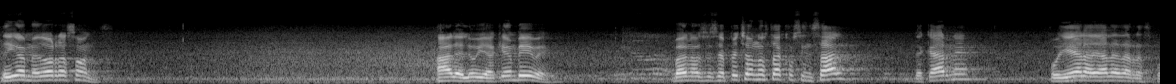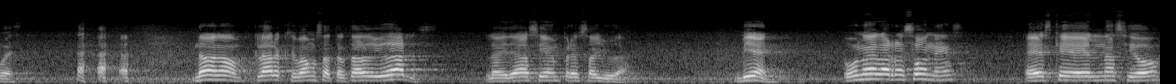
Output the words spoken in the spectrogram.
Díganme dos razones. Aleluya. ¿Quién vive? Bueno, si se pecha unos tacos sin sal, de carne, pudiera darle la respuesta. no, no, claro que vamos a tratar de ayudarles. La idea siempre es ayudar. Bien, una de las razones es que él nació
